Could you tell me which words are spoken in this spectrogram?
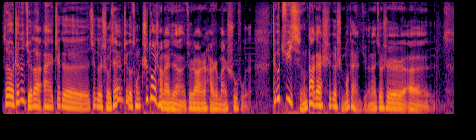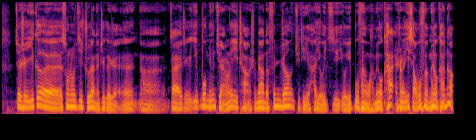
所以我真的觉得，哎，这个这个，首先这个从制作上来讲，就让人还是蛮舒服的。这个剧情大概是个什么感觉呢？就是呃。就是一个宋仲基主演的这个人啊，在这个一莫名卷入了一场什么样的纷争？具体还有一集有一部分我还没有看，是吧？一小部分没有看到，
